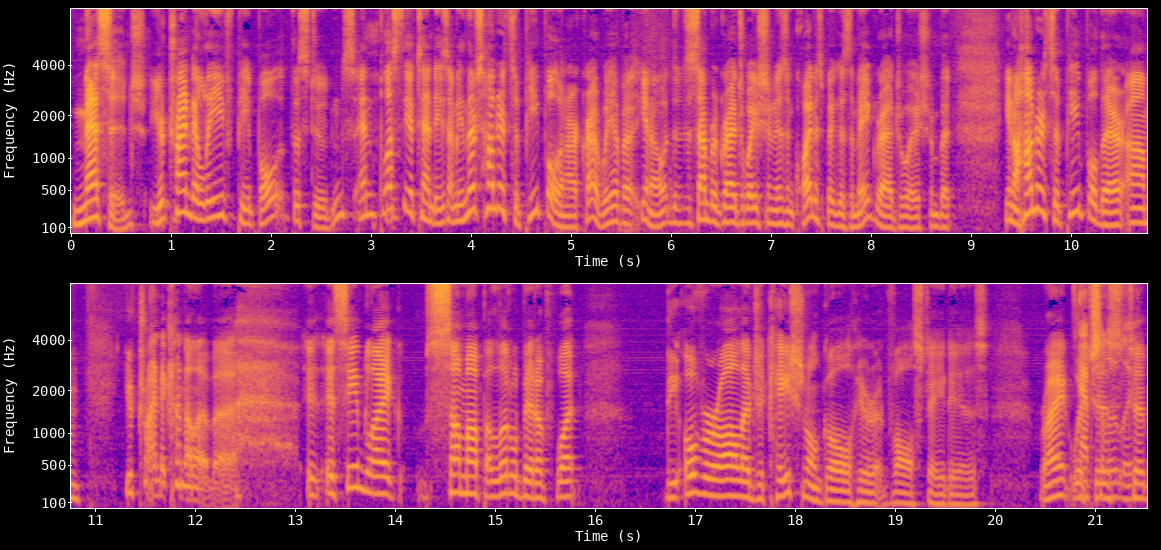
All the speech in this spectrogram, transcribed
message you're trying to leave people, the students, and plus the attendees. I mean, there's hundreds of people in our crowd. We have a you know the December graduation isn't quite as big as the May graduation, but you know hundreds of people there. Um, you're trying to kind of uh, it, it seemed like sum up a little bit of what the overall educational goal here at Vol State is. Right, which Absolutely. is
